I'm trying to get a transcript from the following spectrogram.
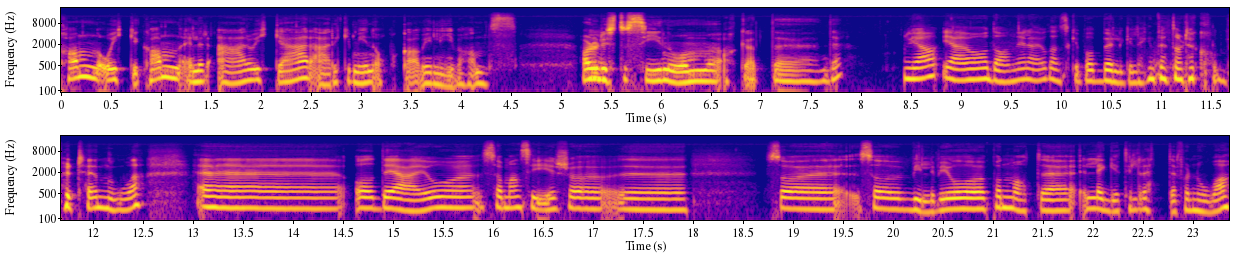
kan og ikke kan, eller er og ikke er, er ikke min oppgave i livet hans. Har du lyst til å si noe om akkurat eh, det? Ja, jeg og Daniel er jo ganske på bølgelengde når det kommer til Noah. Eh, og det er jo, som han sier, så, eh, så, så vil vi jo på en måte legge til rette for Noah.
